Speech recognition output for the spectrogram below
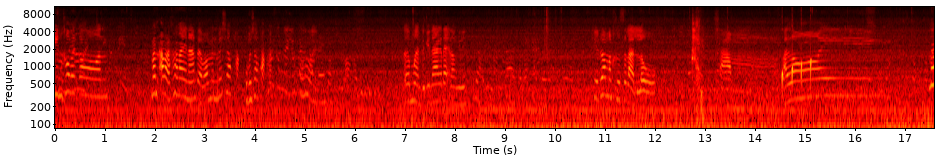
กินเข้าไปก่อน มันอร่อยข้างในนะ แต่ว่ามันไม่ชอบผักกูไม่ชอบผักมัน เออเหมือนจะกินได้ก็ได้ลองกินดิ คิดว่ามันคือสลัดโลช่ำอร่อยแม่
